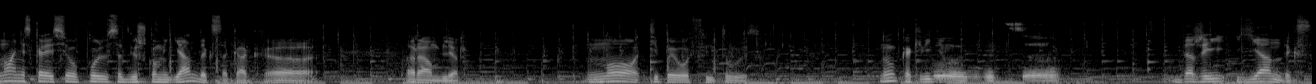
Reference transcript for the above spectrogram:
Ну, они, скорее всего, пользуются движком Яндекса, как э, Рамблер. Но, типа, его фильтруют. Ну, как видим... Oh, даже Яндекс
